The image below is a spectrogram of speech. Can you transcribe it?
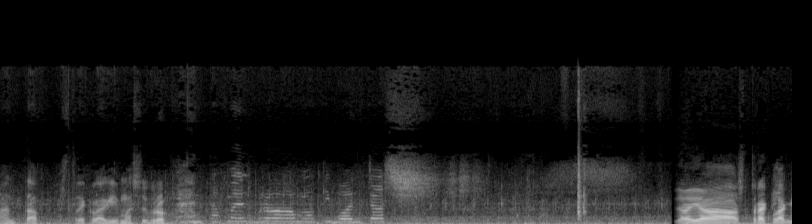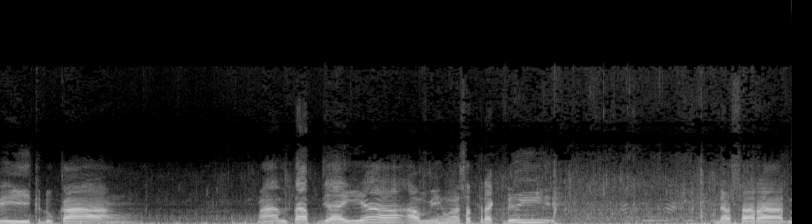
mantap. Strike lagi mas bro. Mantap, Mas Bro. Moki boncos. Jaya strike lagi ke Dukang mantap Jaya Amih masa strike deui dasaran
